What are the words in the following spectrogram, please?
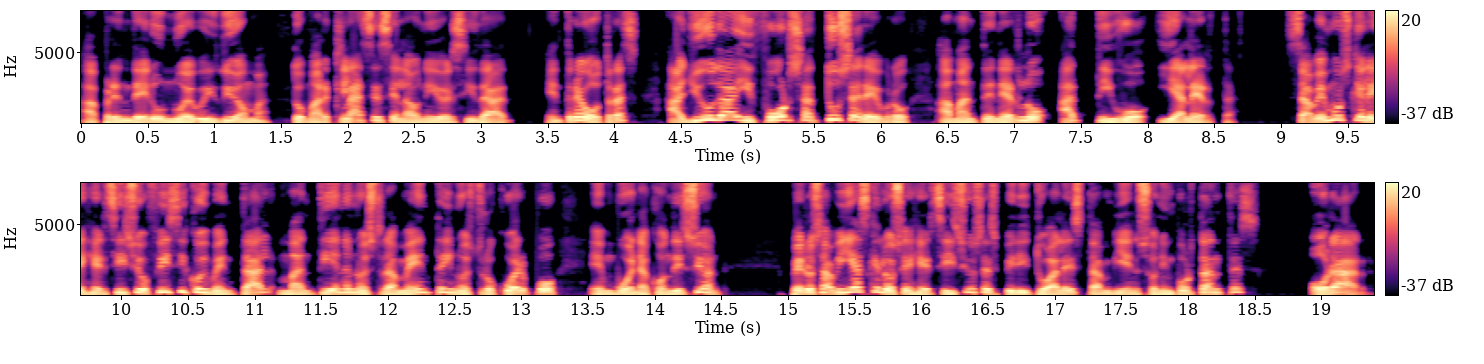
aprender un nuevo idioma, tomar clases en la universidad, entre otras, ayuda y forza tu cerebro a mantenerlo activo y alerta. Sabemos que el ejercicio físico y mental mantiene nuestra mente y nuestro cuerpo en buena condición. Pero ¿sabías que los ejercicios espirituales también son importantes? Orar,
